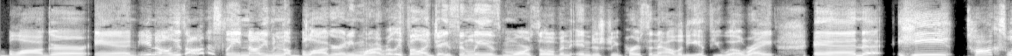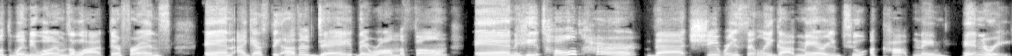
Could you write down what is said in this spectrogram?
blogger and, you know, he's honestly not even a blogger anymore. I really feel like Jason Lee is more so of an industry personality, if you will, right? And he talks with Wendy Williams a lot. They're friends. And I guess the other day they were on the phone and he told her that she recently got married to a cop named Henry.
